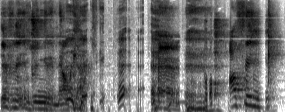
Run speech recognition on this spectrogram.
definitely ain't bringing Anelka. Um, but I think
